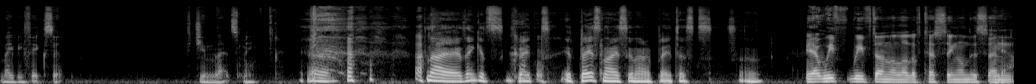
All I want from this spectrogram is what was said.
maybe fix it if Jim lets me. Yeah. no, I think it's great. It plays nice in our playtests. So Yeah, we've we've done a lot of testing on this, and Yeah.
